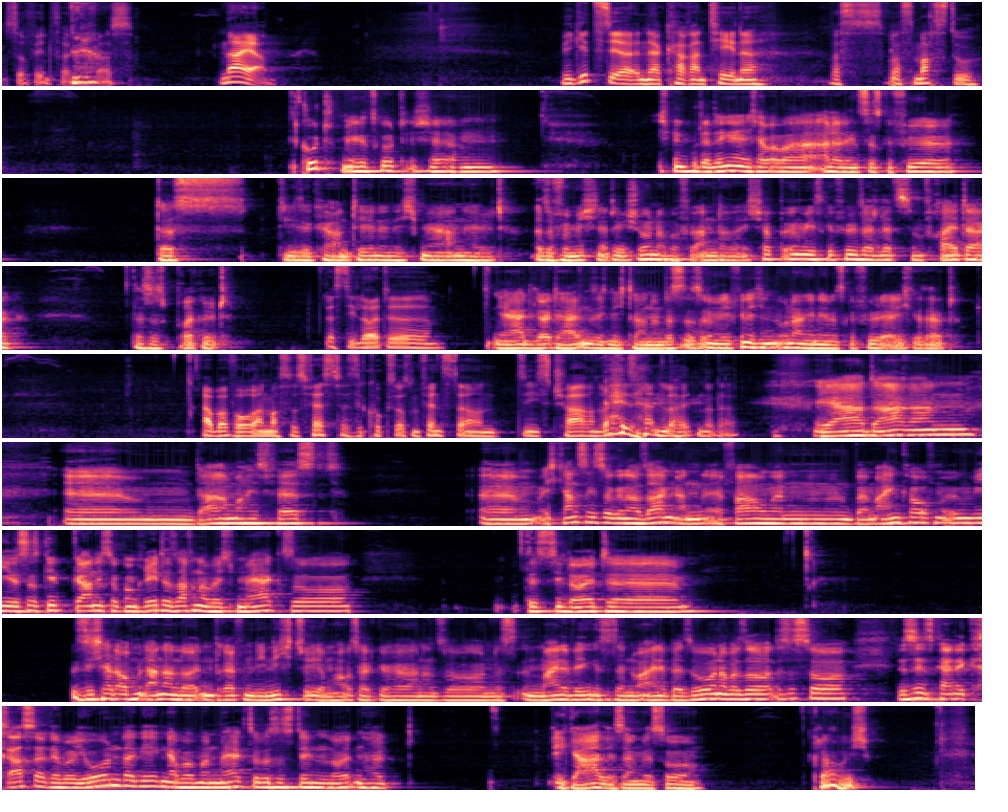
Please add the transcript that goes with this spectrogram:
Ist auf jeden Fall krass. Ja. Naja, wie geht's dir in der Quarantäne? Was, was machst du? Gut, mir geht's gut. Ich, ähm, ich bin guter Dinge. Ich habe aber allerdings das Gefühl, dass diese Quarantäne nicht mehr anhält. Also für mich natürlich schon, aber für andere. Ich habe irgendwie das Gefühl seit letztem Freitag, dass es bröckelt. Dass die Leute. Ja, die Leute halten sich nicht dran. Und das ist irgendwie, finde ich, ein unangenehmes Gefühl, ehrlich gesagt. Aber woran machst du es fest? Also du guckst aus dem Fenster und siehst scharenweise an Leuten, oder? Ja, daran, ähm, daran mache ich es fest. Ähm, ich kann es nicht so genau sagen, an Erfahrungen beim Einkaufen irgendwie. Es gibt gar nicht so konkrete Sachen, aber ich merke so, dass die Leute sich halt auch mit anderen Leuten treffen, die nicht zu ihrem Haushalt gehören und so. Und das, meinetwegen ist es ja nur eine Person, aber so, das ist so, das ist jetzt keine krasse Rebellion dagegen, aber man merkt so, dass es den Leuten halt egal ist, sagen wir es so. Glaube ich.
